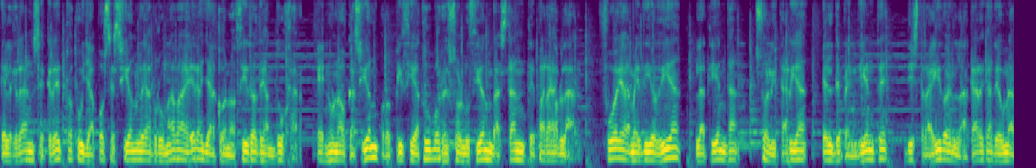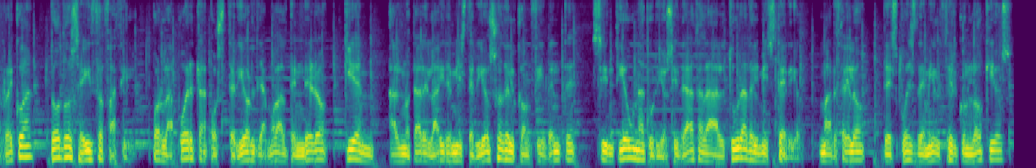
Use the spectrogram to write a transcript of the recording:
El gran secreto cuya posesión le abrumaba era ya conocido de Andújar. En una ocasión propicia tuvo resolución bastante para hablar. Fue a mediodía, la tienda, solitaria, el dependiente, distraído en la carga de una recua, todo se hizo fácil. Por la puerta posterior llamó al tendero, quien, al notar el aire misterioso del confidente, sintió una curiosidad a la altura del misterio. Marcelo, después de mil circunloquios,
